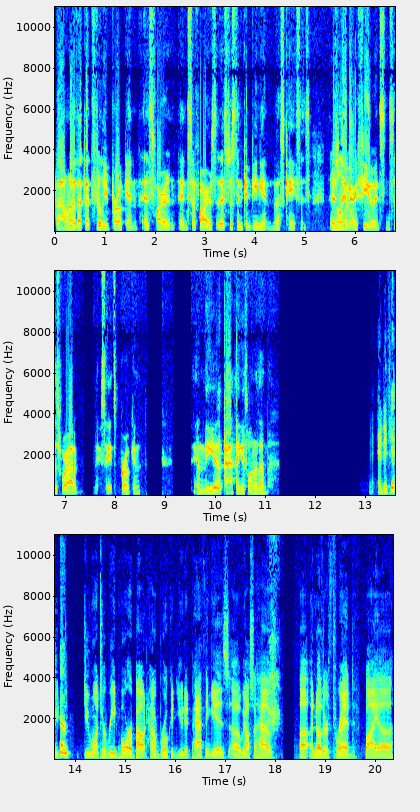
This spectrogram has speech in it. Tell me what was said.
but I don't know that that's really broken as far in, insofar as it is just inconvenient in most cases. There's only a very few instances where I would say it's broken, and the uh, pathing is one of them. And if you Yeah. do want to read more about how broken unit pathing is, uh, we also have uh, another thread by uh,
